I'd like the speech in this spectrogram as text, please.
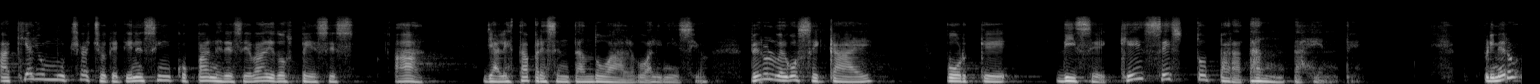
Aquí hay un muchacho que tiene cinco panes de cebada y dos peces. Ah, ya le está presentando algo al inicio. Pero luego se cae porque dice, ¿qué es esto para tanta gente? Primero,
